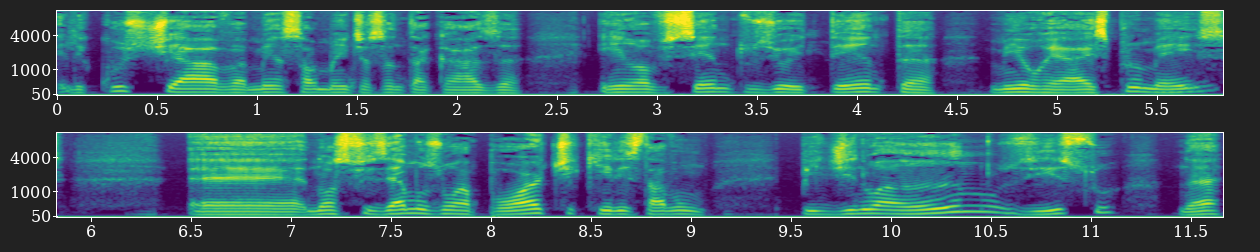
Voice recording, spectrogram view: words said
ele custeava mensalmente a Santa Casa em 980 mil reais por mês. É, nós fizemos um aporte que eles estavam pedindo há anos isso, né?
